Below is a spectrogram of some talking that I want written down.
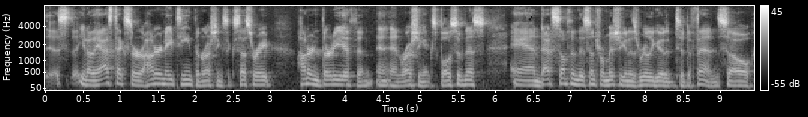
you know the Aztecs are 118th in rushing success rate, 130th in, in, in, rushing explosiveness, and that's something that Central Michigan is really good to defend. So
